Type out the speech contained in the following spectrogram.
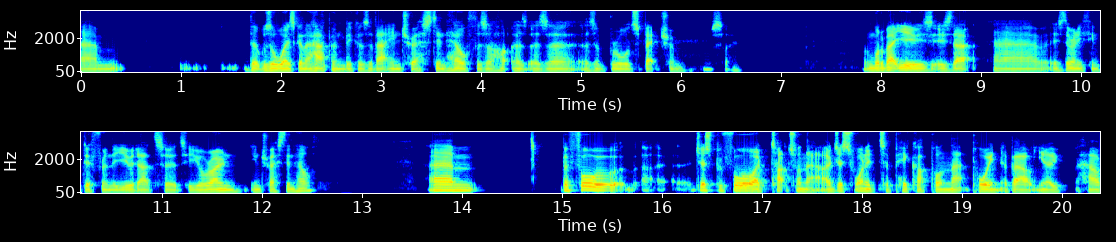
um, that was always going to happen because of that interest in health as a as, as a as a broad spectrum. So, and what about you? Is is that uh, is there anything different that you would add to to your own interest in health? Um, before uh, just before I touch on that, I just wanted to pick up on that point about you know how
